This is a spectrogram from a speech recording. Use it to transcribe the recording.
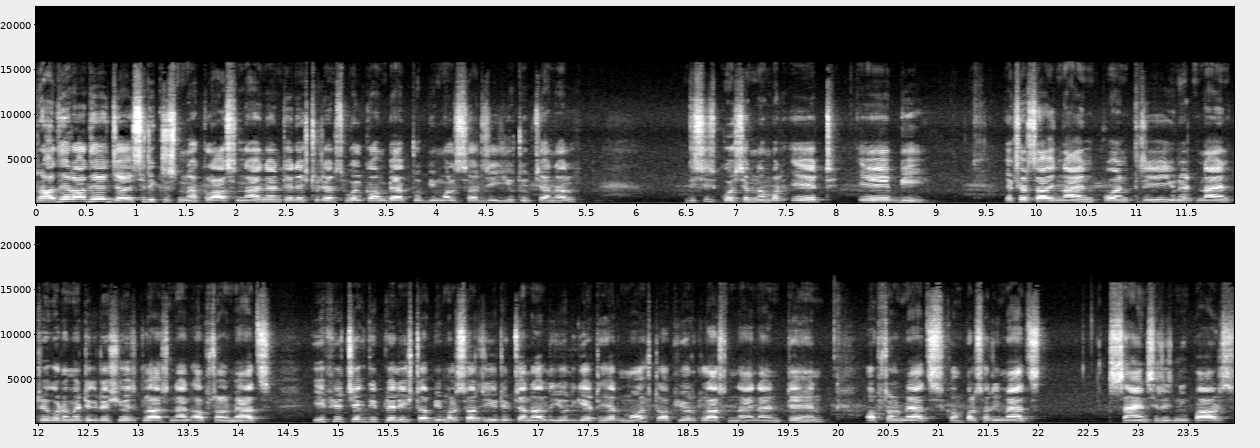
राधे राधे जय श्री कृष्णा class 9 and 10 students welcome back to bimal sarji youtube channel this is question number 8 ab exercise 9.3 unit 9 trigonometric ratios class 9 optional maths if you check the playlist of bimal sarji youtube channel you will get here most of your class 9 and 10 optional maths compulsory maths science reasoning parts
